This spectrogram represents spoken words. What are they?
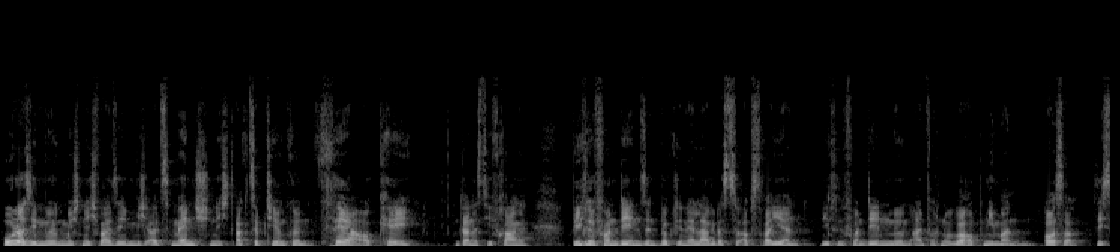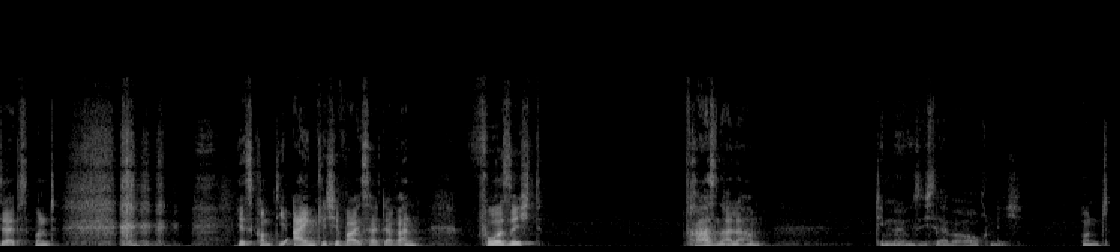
Oder sie mögen mich nicht, weil sie mich als Mensch nicht akzeptieren können, fair, okay. Und dann ist die Frage, wie viele von denen sind wirklich in der Lage, das zu abstrahieren? Wie viele von denen mögen einfach nur überhaupt niemanden, außer sich selbst? Und jetzt kommt die eigentliche Weisheit daran. Vorsicht, Phrasenalarm, die mögen sich selber auch nicht. Und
